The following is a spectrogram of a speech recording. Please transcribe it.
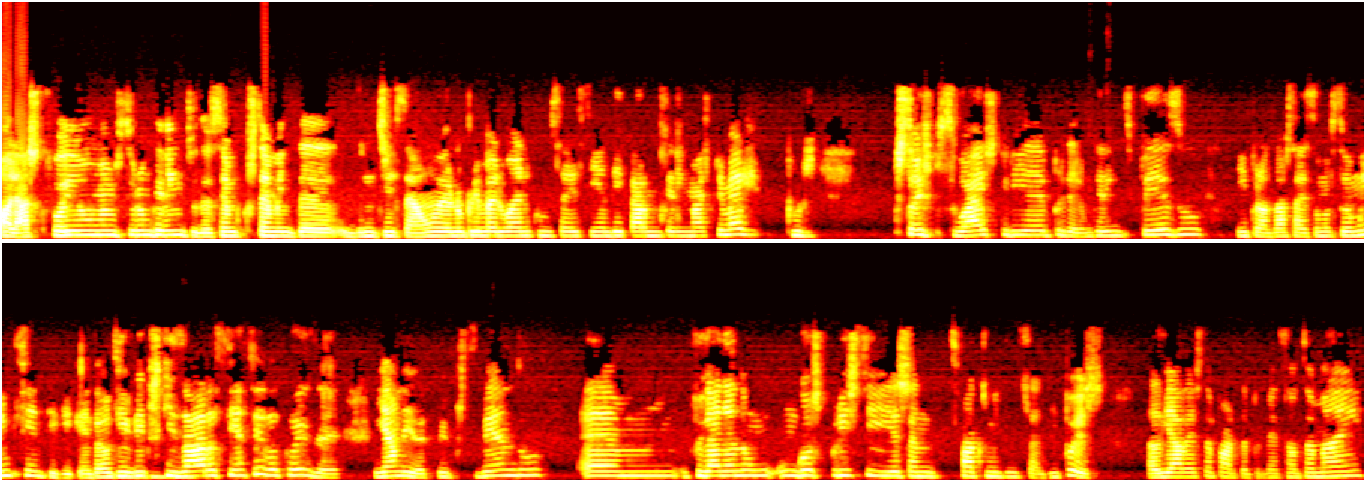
Olha, acho que foi uma mistura um bocadinho de tudo. Eu sempre gostei muito de, de nutrição. Eu no primeiro ano comecei assim a dedicar-me um bocadinho mais. Primeiro, por questões pessoais, queria perder um bocadinho de peso e pronto, lá está. Eu sou uma pessoa muito científica, então eu tive de pesquisar a ciência da coisa. E à medida que fui percebendo, um, fui ganhando um, um, gosto por isto e achando de facto muito interessante. E depois, aliado a esta parte da prevenção também,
